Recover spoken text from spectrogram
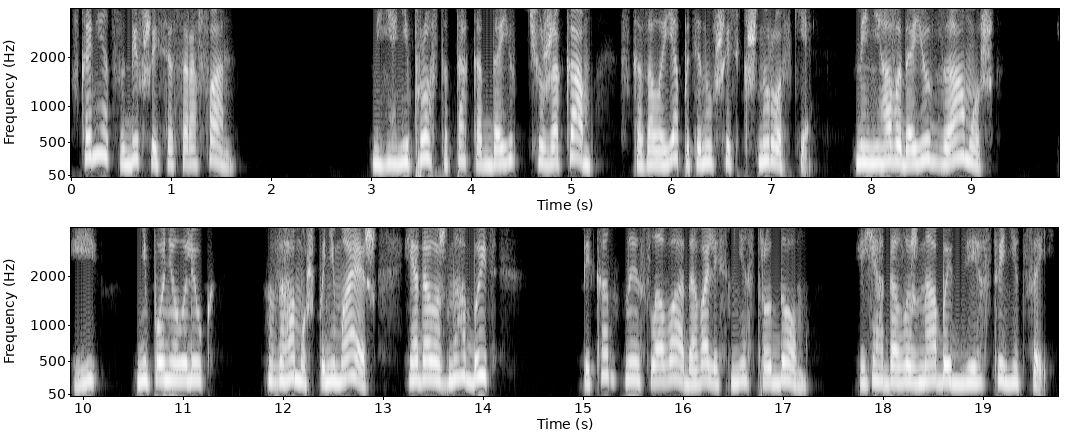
в конец сбившийся сарафан. «Меня не просто так отдают чужакам», — сказала я, потянувшись к шнуровке. «Меня выдают замуж». «И?» — не понял Люк. «Замуж, понимаешь? Я должна быть...» Пикантные слова давались мне с трудом. «Я должна быть девственницей».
